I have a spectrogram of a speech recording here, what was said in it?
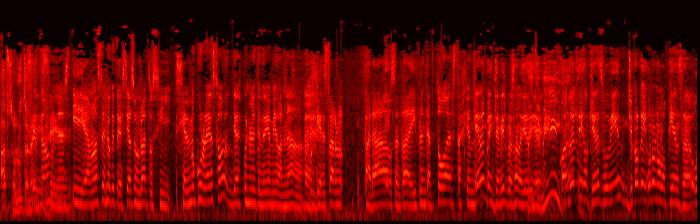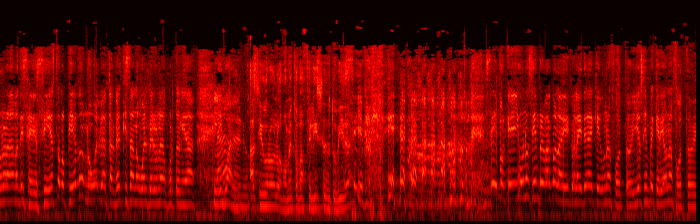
Absolutamente. Sí. Y además es lo que te decía hace un rato, si, si a mí me ocurre eso, ya después no le tendría miedo a nada, Ah. porque estar parada o sentada ahí frente a toda esta gente. Eran 20 mil personas. Yo 20 dije, mil, cuando claro. él dijo, ¿quieres subir? Yo creo que uno no lo piensa. Uno nada más dice, si esto lo pierdo, no vuelve, a- tal vez quizá no vuelve a una oportunidad Claro. igual. ¿Ha sido uno de los momentos más felices de tu vida? Sí, yo creo que sí. sí, porque uno siempre va con la, con la idea de que una foto. Y yo siempre quería una foto. Y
